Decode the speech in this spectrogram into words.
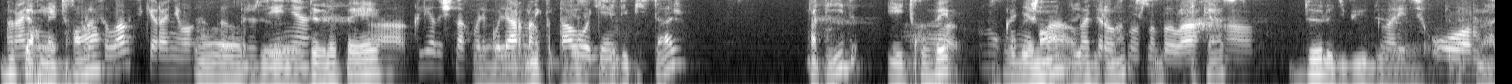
nous permettra euh, de développer euh, des outils de dépistage rapides et trouver probablement les médicaments qui efficaces c'est le laboratoire euh,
